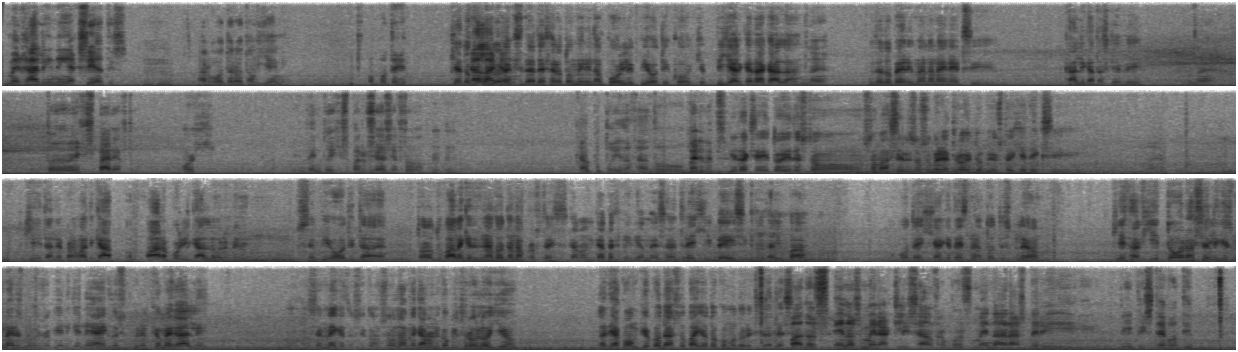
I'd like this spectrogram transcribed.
μεγάλη είναι η αξία της Μμμ. αργότερα όταν βγαίνει. Οπότε. Και το καλά Commodore κάνεις. 64 το mini ήταν πολύ ποιοτικό και πήγε αρκετά καλά. Ναι, Που δεν το περίμενα να είναι έτσι καλή κατασκευή. ναι. Το έχεις πάρει αυτό; Όχι. Δεν το έχεις παρουσιάσει αυτό; Μμμ. Κάπου το είδα, θα το μπέρδεψα. Κοίταξε, ή το είδες στο, στο Βασίλης, στο Super Metroid, το οποίο το είχε δείξει Ναι. και ήταν πραγματικά πάρα πολύ καλό ρε παιδί μου, σε ποιότητα. Τώρα του βάλαν και τη δυνατότητα να προσθέσεις κανονικά παιχνίδια μέσα, τρέχει basic κτλ. Οπότε έχει αρκετές δυνατότητες πλέον. Και θα βγει τώρα σε λίγες μέρες, νομίζω βγαίνει και νέα έκδοση που είναι πιο μεγάλη σε μέγεθος η κονσόλα με κανονικό πληκτρολόγιο. Δηλαδή ακόμη πιο κοντά στο παλιό το Commodore 64. Πάντως, ένας μερακλής άνθρωπος με ένα Raspberry Pi πιστεύω ότι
